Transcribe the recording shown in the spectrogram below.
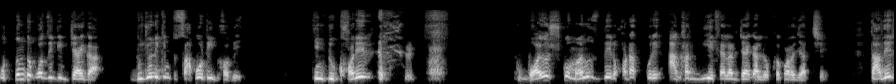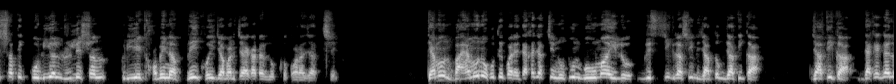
অত্যন্ত পজিটিভ জায়গা, দুজনে কিন্তু সাপোর্টিভ হবে। কিন্তু ঘরের বয়স্ক মানুষদের হঠাৎ করে আঘাত দিয়ে ফেলার জায়গা লক্ষ্য করা যাচ্ছে। তাদের সাথে কোরিয়াল রিলেশন ক্রিয়েট হবে না ব্রেক হয়ে যাবার জায়গাটা লক্ষ্য করা যাচ্ছে। কেমন বা এমনও হতে পারে, দেখা যাচ্ছে নতুন বৌমা এলো, বৃশ্চিক রাশির জাতক জাতিকা জাতিকা, দেখা গেল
